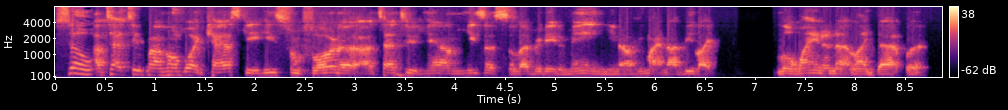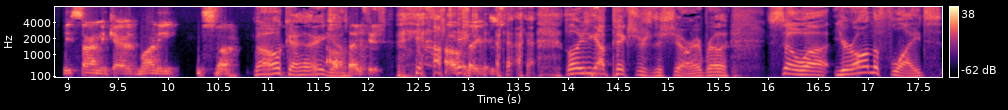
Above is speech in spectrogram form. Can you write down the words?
So I tattooed my homeboy Caskey. He's from Florida. I tattooed him. He's a celebrity to me. You know, he might not be like Lil Wayne or nothing like that, but he signed the cash money. So oh, okay, there you go. I'll take it. Yeah, I'll, I'll take, take it. as long as you got pictures to show, right, brother? So uh, you're on the flight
